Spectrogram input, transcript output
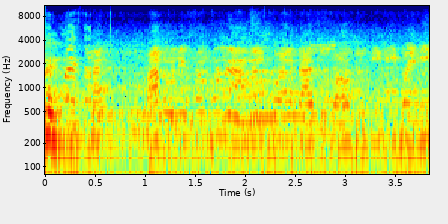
राख्ने सम्पूर्ण आमा बुवा दाजु भाउजू दिदी बहिनी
